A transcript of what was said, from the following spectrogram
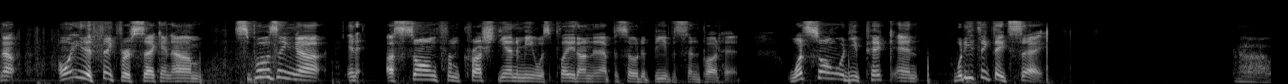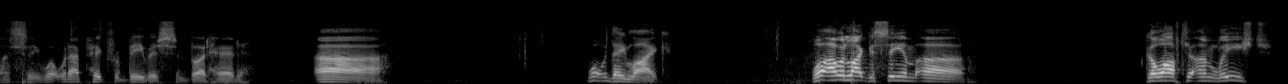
Now, I want you to think for a second. Um, supposing uh, in a song from Crush the Enemy was played on an episode of Beavis and Butthead, what song would you pick, and what do you think they'd say? Uh, let's see. What would I pick for Beavis and Butthead? Uh, what would they like? Well, I would like to see them uh, go off to Unleashed,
